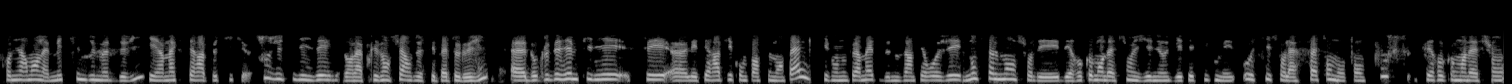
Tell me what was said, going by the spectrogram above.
Premièrement, la médecine du mode de vie, qui est un axe thérapeutique sous-utilisé dans la prise en charge de ces pathologies. donc, le deuxième pilier, c'est les thérapies thérapies comportementales qui vont nous permettre de nous interroger non seulement sur des, des recommandations hygiéno-diététiques, mais aussi sur la façon dont on pousse ces recommandations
